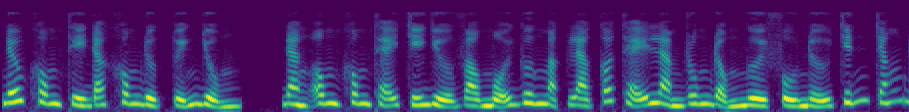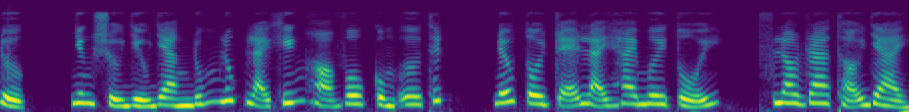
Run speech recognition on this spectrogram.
nếu không thì đã không được tuyển dụng, đàn ông không thể chỉ dựa vào mỗi gương mặt là có thể làm rung động người phụ nữ chính chắn được, nhưng sự dịu dàng đúng lúc lại khiến họ vô cùng ưa thích, nếu tôi trẻ lại 20 tuổi, Flora thở dài.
